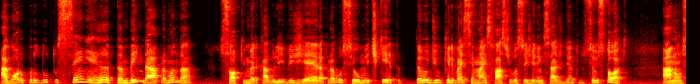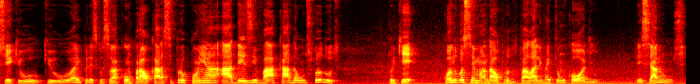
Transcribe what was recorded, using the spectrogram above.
Agora, o produto sem EAN também dá para mandar. Só que o Mercado Livre gera para você uma etiqueta. Então eu digo que ele vai ser mais fácil de você gerenciar de dentro do seu estoque. A não ser que, o, que o, a empresa que você vai comprar, o cara se proponha a adesivar cada um dos produtos. Porque quando você mandar o produto para lá, ele vai ter um código, esse anúncio.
